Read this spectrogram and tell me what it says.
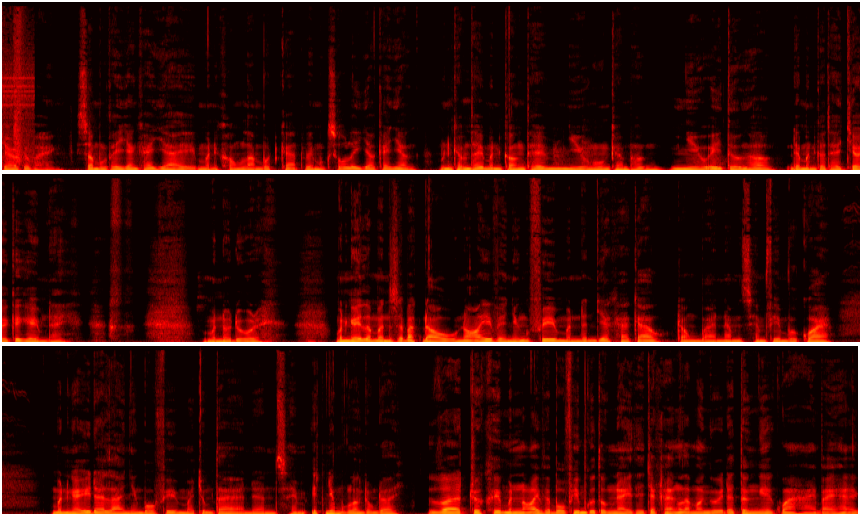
Chào các bạn, sau một thời gian khá dài mình không làm podcast về một số lý do cá nhân Mình cảm thấy mình cần thêm nhiều nguồn cảm hứng, nhiều ý tưởng hơn để mình có thể chơi cái game này. Mình nói đùa đây mình nghĩ là mình sẽ bắt đầu nói về những phim mình đánh giá khá cao trong 3 năm xem phim vừa qua mình nghĩ đây là những bộ phim mà chúng ta nên xem ít nhất một lần trong đời. Và trước khi mình nói về bộ phim của tuần này thì chắc hẳn là mọi người đã từng nghe qua hai bài hát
